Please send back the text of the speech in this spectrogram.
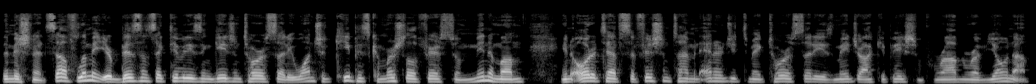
the Mishnah itself. Limit your business activities, engage in Torah study. One should keep his commercial affairs to a minimum in order to have sufficient time and energy to make Torah study his major occupation from Rav and Rav Yonah.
